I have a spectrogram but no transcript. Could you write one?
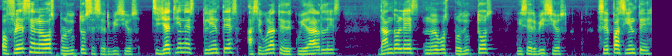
Ofrece nuevos productos y servicios. Si ya tienes clientes, asegúrate de cuidarles, dándoles nuevos productos y servicios. Sé paciente.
